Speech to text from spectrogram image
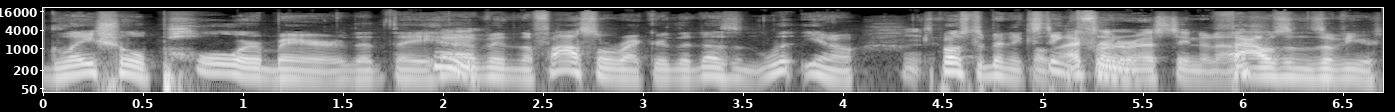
glacial polar bear that they hmm. have in the fossil record that doesn't, you know, hmm. supposed to have been extinct well, for interesting enough. thousands of years.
